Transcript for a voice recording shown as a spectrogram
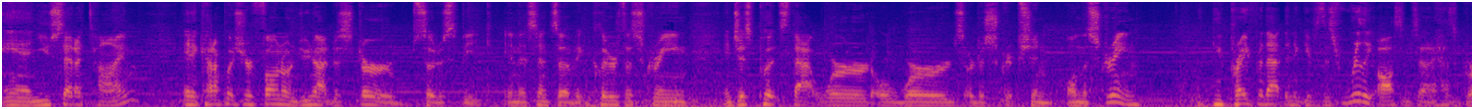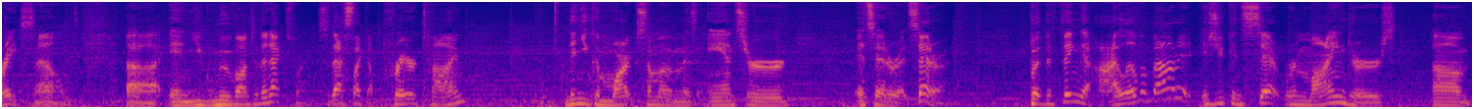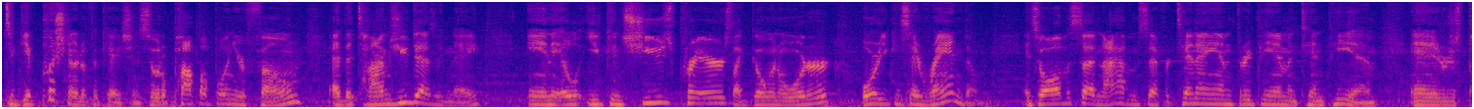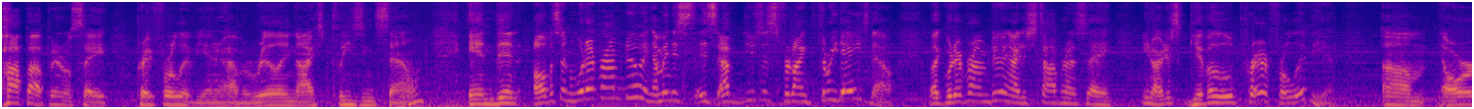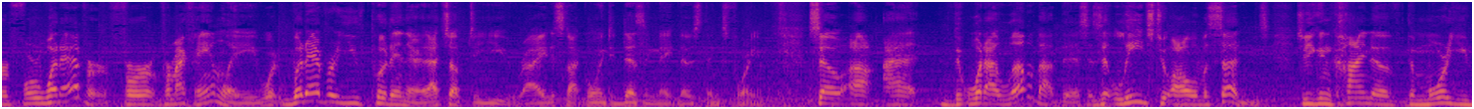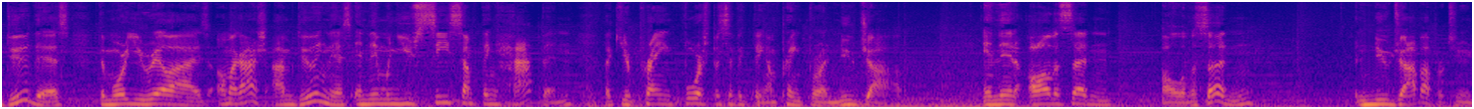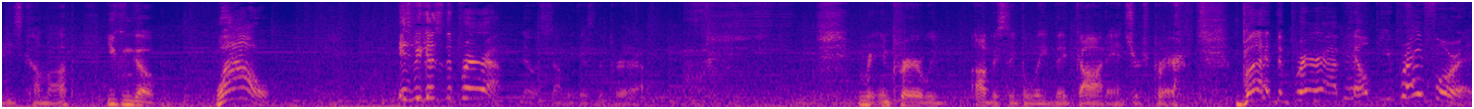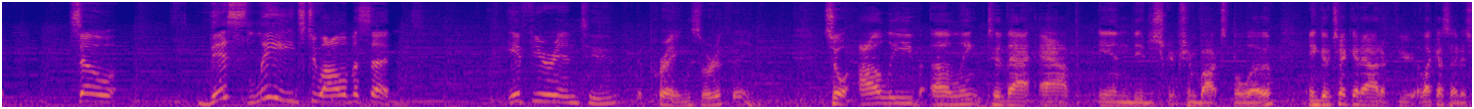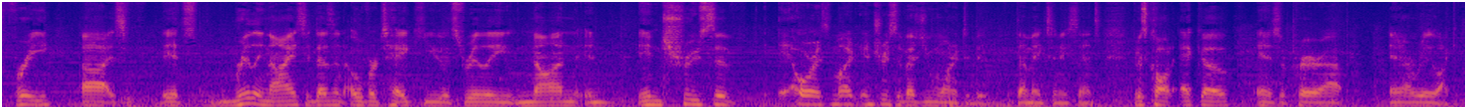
And you set a time and it kind of puts your phone on do not disturb, so to speak, in the sense of it clears the screen and just puts that word or words or description on the screen. You pray for that, then it gives this really awesome sound. It has great sound. Uh, and you move on to the next one. So that's like a prayer time. Then you can mark some of them as answered, etc., etc. But the thing that I love about it is you can set reminders um, to give push notifications. So it'll pop up on your phone at the times you designate, and you can choose prayers like go in order, or you can say random. And so all of a sudden, I have them set for 10 a.m., 3 p.m., and 10 p.m., and it'll just pop up and it'll say pray for Olivia, and it'll have a really nice, pleasing sound. And then all of a sudden, whatever I'm doing, I mean, it's, it's I've used this for like three days now. Like whatever I'm doing, I just stop and I say, you know, I just give a little prayer for Olivia um, or for whatever, for, for my family, whatever you've put in there, that's up to you, right? It's not going to designate those things for you. So, uh, I, what I love about this is it leads to all of a sudden. So you can kind of, the more you do this, the more you realize, oh my gosh, I'm doing this. And then when you see something happen, like you're praying for a specific thing, I'm praying for a new job. And then all of a sudden, all of a sudden, new job opportunities come up. You can go, wow, it's because of the prayer app. No, it's not because of the prayer app. In prayer, we obviously believe that God answers prayer. But the prayer app help you pray for it. So this leads to all of a sudden, if you're into the praying sort of thing. So I'll leave a link to that app in the description box below, and go check it out. If you're, like I said, it's free. Uh, it's it's really nice. It doesn't overtake you. It's really non-intrusive or as much intrusive as you want it to be, if that makes any sense. But it's called Echo, and it's a prayer app, and I really like it.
